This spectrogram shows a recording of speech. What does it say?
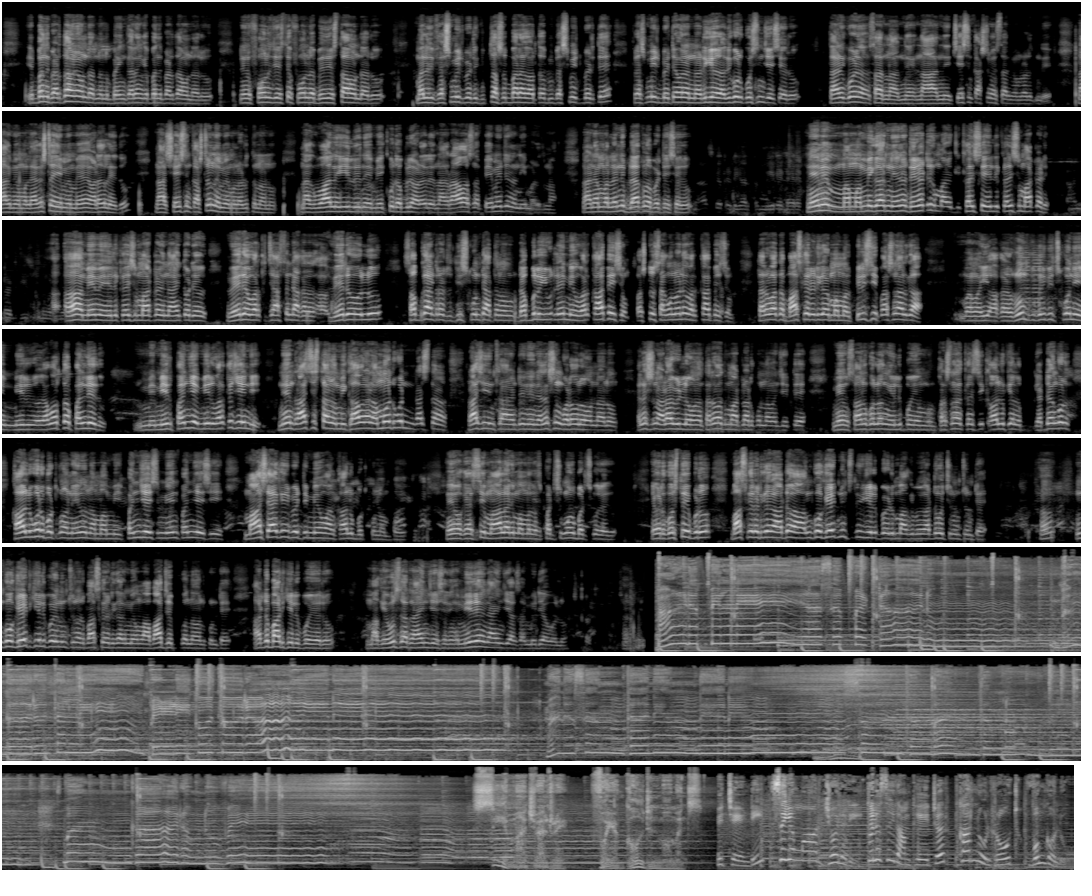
ఇబ్బంది పెడతానే ఉన్నారు నన్ను భయంకరంగా ఇబ్బంది పెడతా ఉన్నారు. నేను ఫోన్లు చేస్తే ఫోన్లో బెదిరిస్తూ ఉన్నారు. మళ్ళీ ఫ్రెష్ మీట్ పెట్టి గుప్తా సుబ్బారావు గారితో ఫ్రెష్ మీట్ పెడితే ఫ్రెష్ మీట్ పెట్టే నన్ను అడిగారు. అది కూడా క్వశ్చన్ చేశారు. దానికి కూడా సార్ నా నే- నేను చేసిన కష్టమే సార్ మిమ్మల్ని అడుగుతుంది. నాకు మిమ్మల్ని ఎక్స్ట్రా ఏమి మేము అడగలేదు. నా చేసిన కష్టం నేను మిమ్మల్ని అడుగుతున్నాను. నాకు వాళ్ళు వీళ్ళు నేను ఎక్కువ డబ్బులు అడగలేదు. నాకు రావాల్సిన పేమెంట్ నేను ఏం అడుగుతున్నా. నా నెంబర్లన్నీ బ్లాక్లో పెట్టేశారు. మేమే మా మమ్మీ గారు నేను డైరెక్ట్గా కలిసి వెళ్ళి కలిసి మాట్లాడి. మేమే వెళ్ళి కలిసి మాట్లాడింది ఆయనతో వేరే వర్క్ చేస్తుంటే అక్కడ వేరే వాళ్ళు సబ్ కాంట్రాక్టర్ తీసుకుంటే అతను డబ్బులు ఇవ్వట్లేదు. మేము వర్క్ ఆపేసాం ఫస్ట్ సగంలోనే వర్క్ ఆపేసాం తర్వాత భాస్కర్ రెడ్డి గారు మమ్మల్ని పిలిచి పర్సనల్గా అక్కడ రూమ్కి పిలిపించుకొని మీరు ఎవరితో పని లేదు. మీ- మీరు పని చే మీరు వర్క్ చేయండి. నేను రాసిస్తాను మీకు కావాలని అమౌంట్ కూడా నేను రాసిస్తాను రాసి అంటే నేను ఎలక్షన్ గొడవలో ఉన్నాను ఎలక్షన్ అడావిడిలో ఉన్న తర్వాత మాట్లాడుకుందామని చెప్తే మేము సానుకూలంగా వెళ్ళిపోయాము పర్సనల్ కలిసి కాళ్ళు వెళ్ళి గడ్డం కూడా కాళ్ళు కూడా పట్టుకున్నాను నేను నా మమ్మీ పని చేసి మేము పని చేసి మా శాఖరి పెట్టి మేము వాళ్ళ కాళ్ళు పట్టుకున్నాం పోయి. మేము ఒక ఎస్సీ మాలని మమ్మల్ని పట్టించుకొని పట్టించుకోలేదు. ఇక్కడికి వస్తే ఇప్పుడు భాస్కర్ రెడ్డి గారు అడ్డు ఇంకో గేట్ నుంచి తిరిగి వెళ్ళిపోయాడు మాకు మేము అడ్డు వచ్చి నుంచుంటే. ఇంకో గేట్కి వెళ్ళిపోయి నుంచున్నాడు భాస్కర్ రెడ్డి గారు మేము ఆ బాధ చెప్పుకుందాం అనుకుంటే. అడ్డబాటికి వెళ్ళిపోయారు. మాకు ఎవరు సార్ న్యాయం చేసేది? ఇంకా మీరే న్యాయం చేయాలి సార్ మీడియా వాళ్ళు. ఆడపిల్లే ఆశపడ్డాను. CMR jewellery for your golden moments. ఇచ్చేయండి CMR jewellery Tulasiram theatre Kurnool road Ongole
